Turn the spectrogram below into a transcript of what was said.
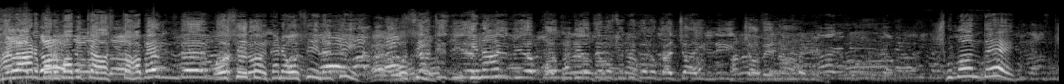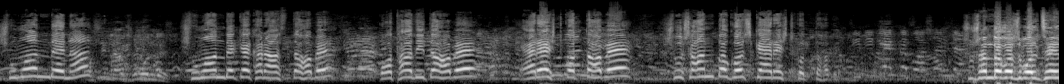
থানার বড়বাবুকে আসতে হবে। ওসি তো এখানে ওসি নাকি? ওসি কি নাম? সুমন দে সুমন দে না? সুমন দেকে এখানে আসতে হবে, কথা দিতে হবে, অ্যারেস্ট করতে হবে, সুশান্ত ঘোষকে অ্যারেস্ট করতে হবে। সুশান্ত ঘোষ বলছেন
